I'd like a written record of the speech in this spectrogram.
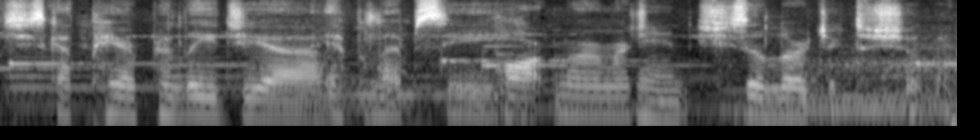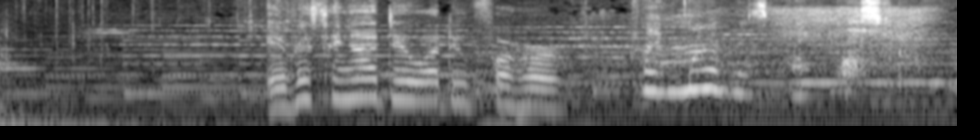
She's got paraplegia, epilepsy, heart murmur, and she's allergic to sugar. Everything I do, I do for her. My mom is my best friend.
